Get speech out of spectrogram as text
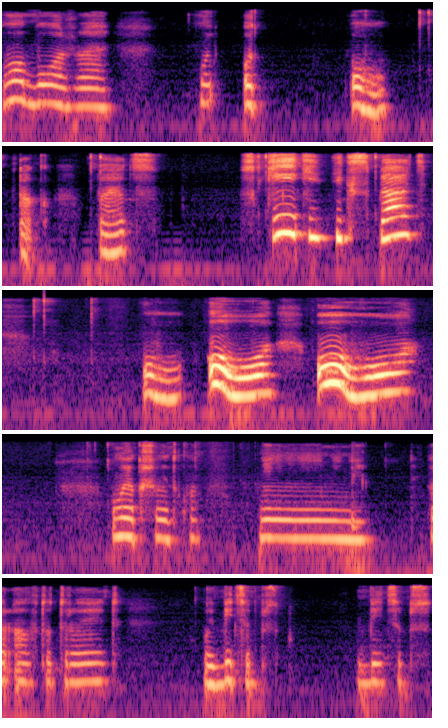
о боже. Ой, от. Ого. Так. Пец. Скільки? Х5? Ого. Ого. Ого. Ой, як швидко. Ні-ні-ні-ні-ні. Тепер автотрейд. Ой, біцепс. Біцепс.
